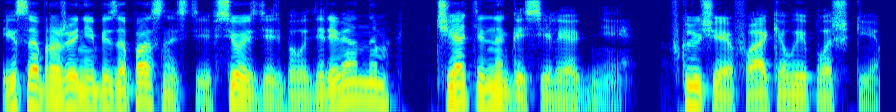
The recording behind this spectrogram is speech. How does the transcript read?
Из соображения безопасности все здесь было деревянным, тщательно гасили огни включая факелы и плашки,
